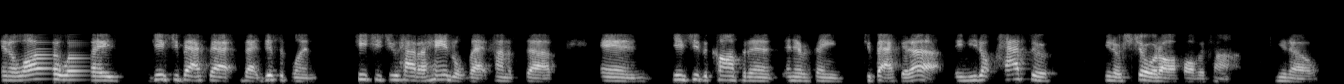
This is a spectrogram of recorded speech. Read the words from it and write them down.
in a lot of ways, gives you back that that discipline, teaches you how to handle that kind of stuff, and gives you the confidence and everything to back it up. And you don't have to, you know, show it off all the time. You know,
